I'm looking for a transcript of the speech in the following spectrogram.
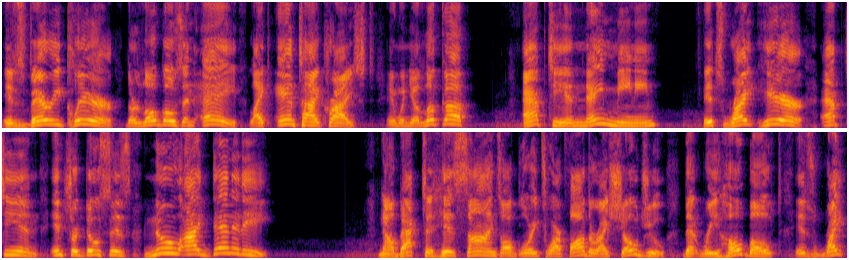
is very clear. Their logo's an A, like Antichrist. And when you look up Aptean name meaning, it's right here. Aptean introduces new identity. Now back to his signs, all glory to our Father. I showed you that Rehoboth is right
